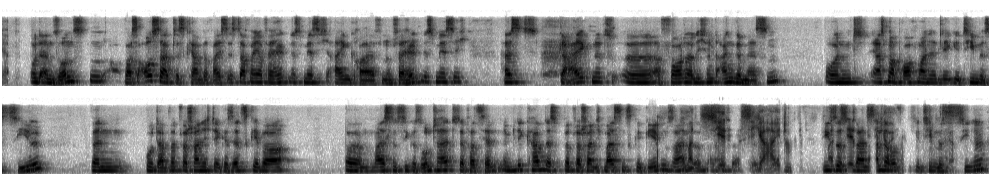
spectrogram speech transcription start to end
Ja. Und ansonsten, was außerhalb des Kernbereichs ist, darf man ja verhältnismäßig eingreifen. Und verhältnismäßig heißt geeignet, äh, erforderlich und angemessen. Und erstmal braucht man ein legitimes Ziel. Wenn, gut, da wird wahrscheinlich der Gesetzgeber äh, meistens die Gesundheit der Patienten im Blick haben. Das wird wahrscheinlich meistens gegeben sein. Patientensicherheit. Dieses ist ein anderes legitimes Ziel.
